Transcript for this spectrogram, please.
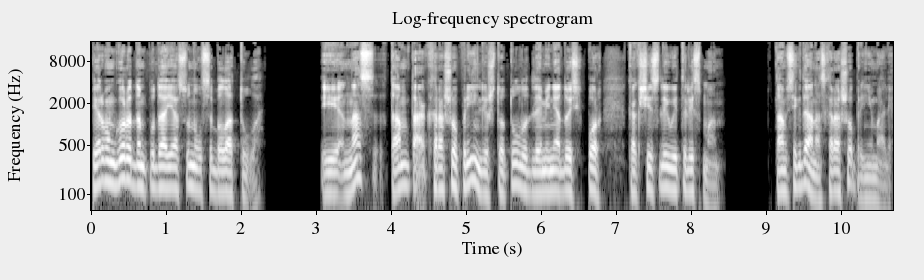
Первым городом, куда я сунулся, была Тула. И нас там так хорошо приняли, что Тула для меня до сих пор как счастливый талисман. Там всегда нас хорошо принимали.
